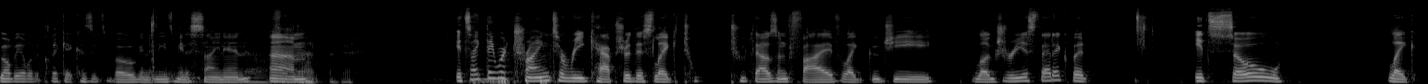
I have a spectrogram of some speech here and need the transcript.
won't be able to click it because it's Vogue and it needs me to sign in. um, okay. It's like they were trying to recapture this like t- 2005 like Gucci luxury aesthetic, but it's so like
